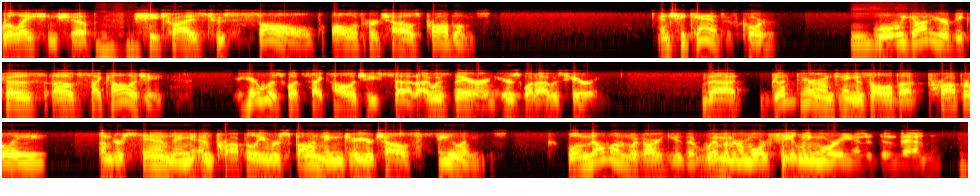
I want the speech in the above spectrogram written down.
relationship, mm-hmm. she tries to solve all of her child's problems. And she can't, of course. Mm-hmm. Well, we got here because of psychology here was what psychology said. I was there, and here's what I was hearing that good parenting is all about properly understanding and properly responding to your child's feelings. Well, no one would argue that women are more feeling oriented than men. Right.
